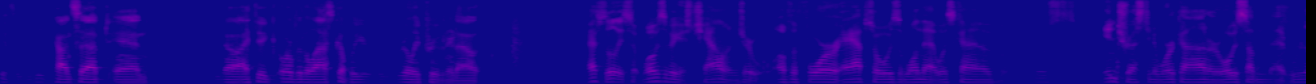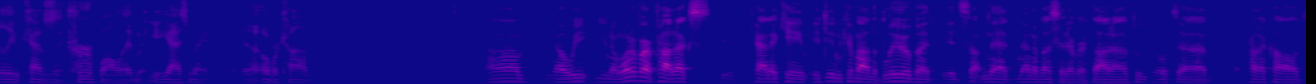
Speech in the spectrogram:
it's a unique concept, and you know, I think over the last couple of years we've really proven it out. Absolutely. So, what was the biggest challenge, or of the four apps, what was the one that was kind of most interesting to work on, or what was something that really kind of was a curveball that you guys might had to overcome? Um, you know, we you know one of our products it kind of came it didn't come out of the blue, but it's something that none of us had ever thought of. We built a, a product called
